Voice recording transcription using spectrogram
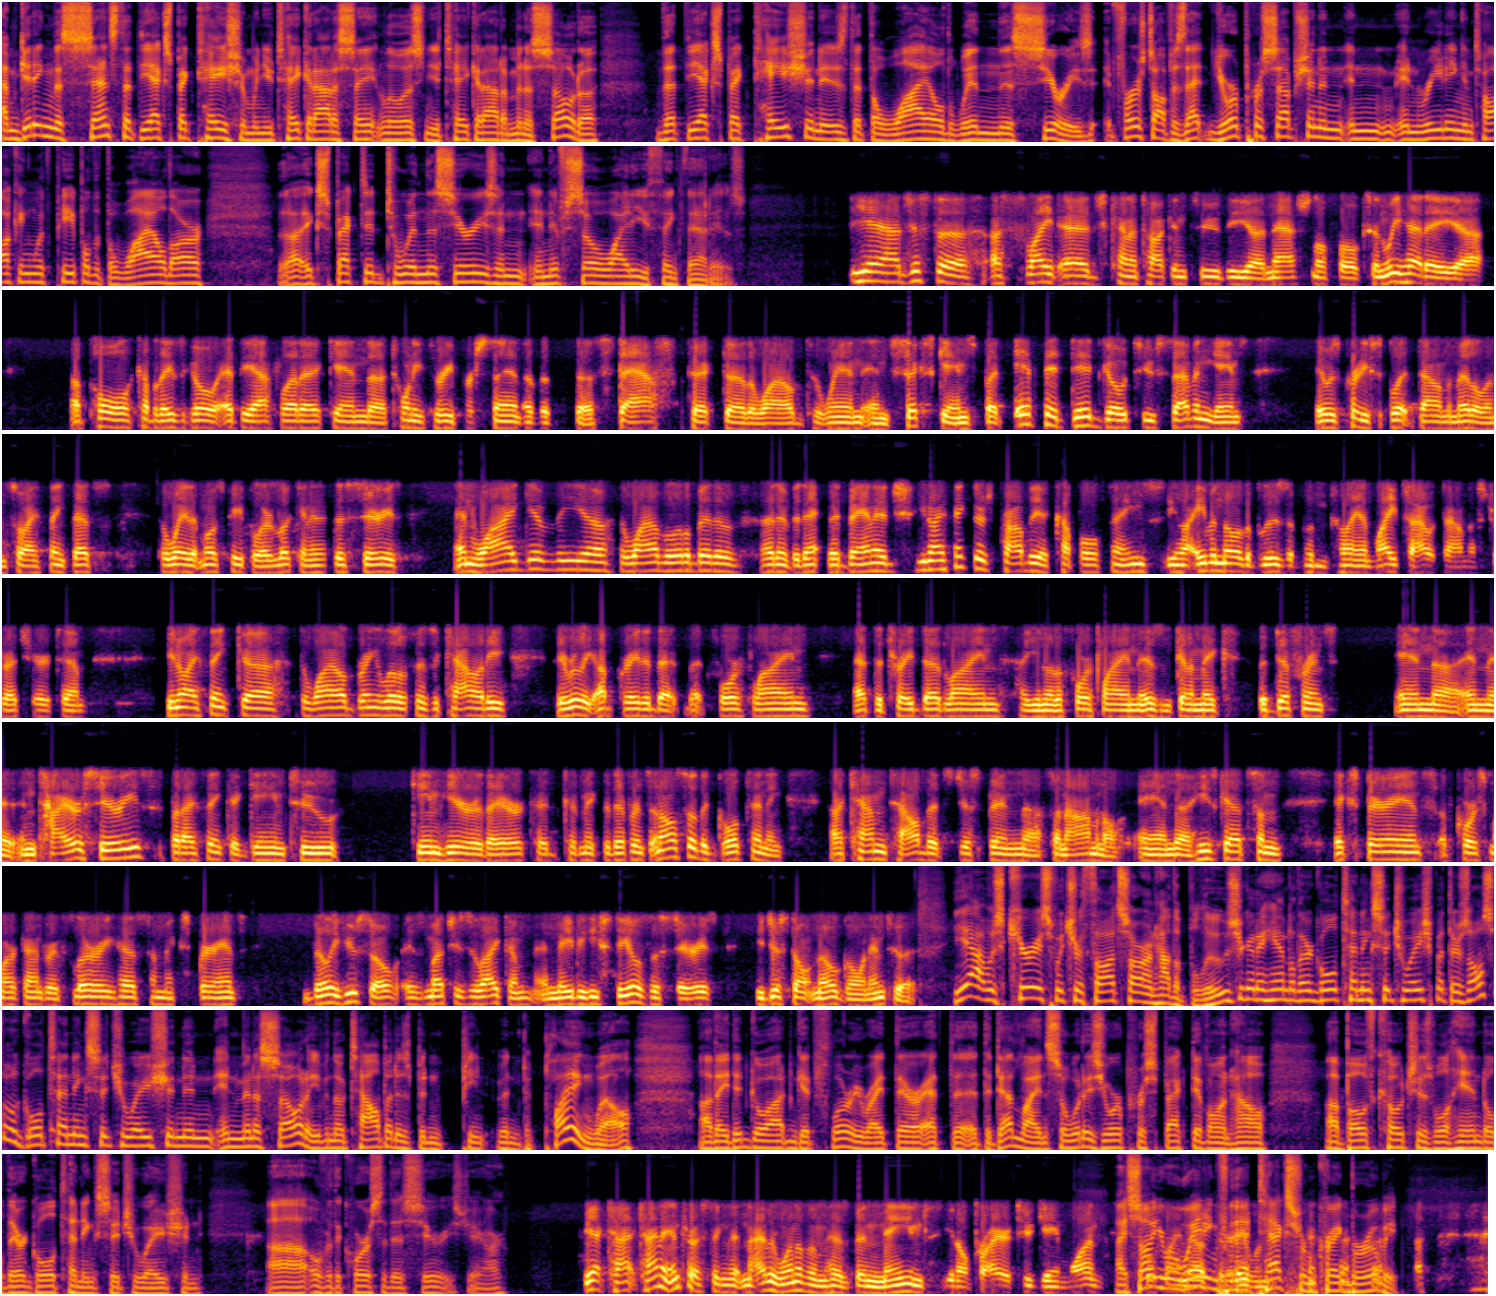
I'm getting the sense that the expectation when you take it out of St. Louis and you take it out of Minnesota, that the expectation is that the Wild win this series. First off, is that your perception in, in, in reading and talking with people that the Wild are uh, expected to win this series? And, and if so, why do you think that is? Yeah, just a, a slight edge, kind of talking to the uh, national folks, and we had a uh, a poll a couple days ago at the Athletic, and uh, 23% of the, the staff picked uh, the Wild to win in six games. But if it did go to seven games, it was pretty split down the middle, and so I think that's the way that most people are looking at this series. And why give the uh, the Wild a little bit of an advantage? You know, I think there's probably a couple things. You know, even though the Blues have been playing lights out down the stretch here, Tim. You know, I think uh, the Wild bring a little physicality. They really upgraded that that fourth line at the trade deadline. Uh, you know, the fourth line isn't going to make the difference in uh, in the entire series, but I think a game two, game here or there could could make the difference. And also the goaltending. Uh, Cam Talbot's just been uh, phenomenal, and uh, he's got some experience. Of course, Marc Andre Fleury has some experience. Billy Husso, as much as you like him, and maybe he steals this series, you just don't know going into it. Yeah, I was curious what your thoughts are on how the Blues are going to handle their goaltending situation, but there's also a goaltending situation in, in Minnesota. Even though Talbot has been been playing well, uh, they did go out and get Fleury right there at the at the deadline. So, what is your perspective on how uh, both coaches will handle their goaltending situation uh, over the course of this series, Jr. Yeah, kind of interesting that neither one of them has been named, you know, prior to game one. I saw we'll you were waiting for that when... text from Craig Berube.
